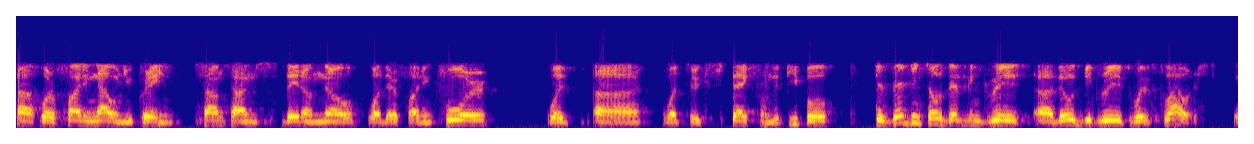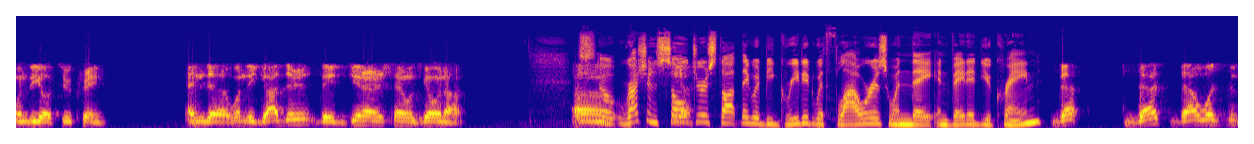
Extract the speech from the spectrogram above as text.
uh, who are fighting now in Ukraine. Sometimes they don't know what they're fighting for, what uh, what to expect from the people, because they've been told they've been greeted, uh, they would be greeted with flowers when they go to Ukraine, and uh, when they got there, they didn't understand what's going on. so um, Russian soldiers yeah. thought they would be greeted with flowers when they invaded Ukraine. That that that was the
